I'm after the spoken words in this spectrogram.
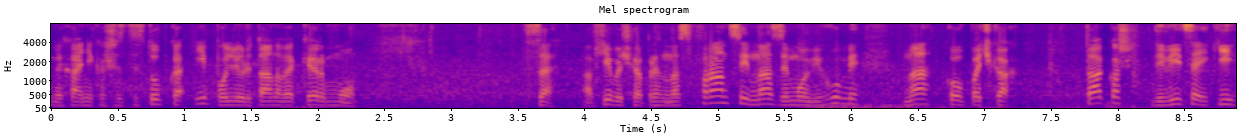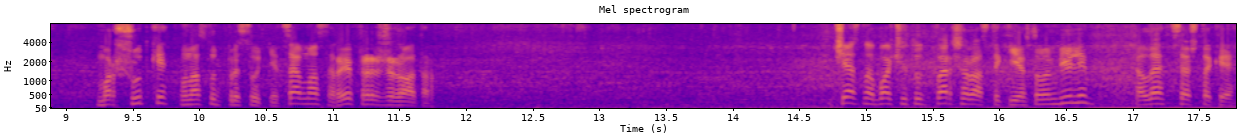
механіка шестиступка і поліуретанове кермо. Все, автівочка пригнана з Франції на зимовій гумі на ковпачках. Також дивіться, які маршрутки у нас тут присутні. Це у нас рефрижератор. Чесно, бачу тут перший раз такі автомобілі, але все ж таки.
